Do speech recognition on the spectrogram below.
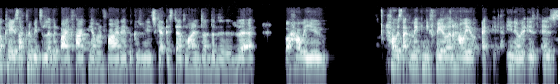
okay is that going to be delivered by 5 p.m on friday because we need to get this deadline done da, da, da, but how are you how is that making you feel and how are you uh, you know is, is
